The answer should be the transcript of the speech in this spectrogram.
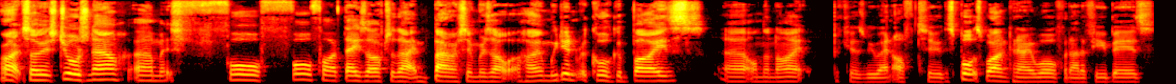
Right, so it's George now. Um, it's four, four or five days after that embarrassing result at home. We didn't record goodbyes uh, on the night because we went off to the sports bar in Canary Wharf and had a few beers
